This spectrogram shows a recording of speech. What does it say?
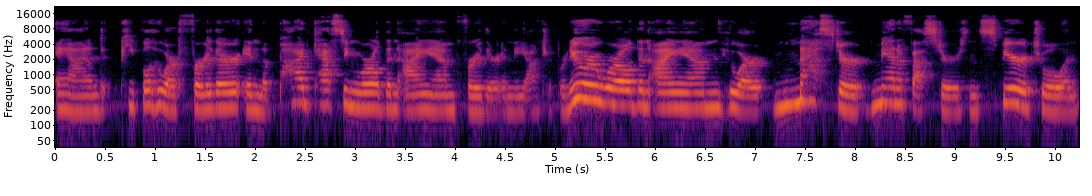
and people who are further in the podcasting world than I am, further in the entrepreneur world than I am, who are master manifestors and spiritual and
